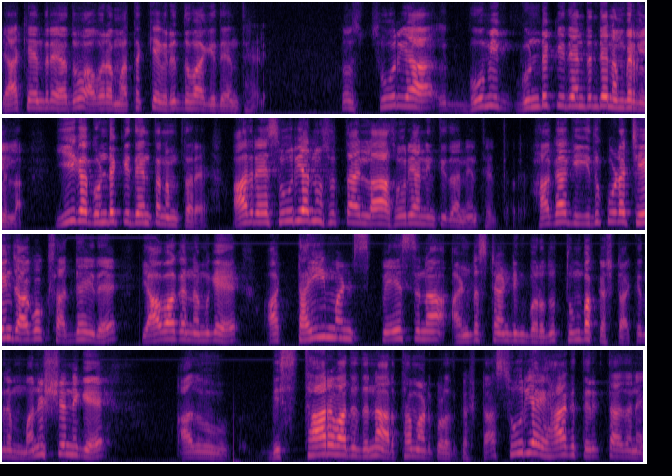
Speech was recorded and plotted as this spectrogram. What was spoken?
ಯಾಕೆ ಅಂದರೆ ಅದು ಅವರ ಮತಕ್ಕೆ ವಿರುದ್ಧವಾಗಿದೆ ಅಂತ ಹೇಳಿ. ಸೊ ಸೂರ್ಯ ಭೂಮಿ ಗುಂಡಕ್ಕಿದೆ ಅಂತಂದೇ ನಂಬಿರಲಿಲ್ಲ. ಈಗ ಗುಂಡಕ್ಕಿದೆ ಅಂತ ನಂಬ್ತಾರೆ. ಆದರೆ ಸೂರ್ಯನೂ ಸುತ್ತ ಇಲ್ಲ, ಸೂರ್ಯ ನಿಂತಿದ್ದಾನೆ ಅಂತ ಹೇಳ್ತಾರೆ. ಹಾಗಾಗಿ ಇದು ಕೂಡ ಚೇಂಜ್ ಆಗೋಕ್ಕೆ ಸಾಧ್ಯ ಇದೆ. ಯಾವಾಗ ನಮಗೆ ಆ ಟೈಮ್ ಆ್ಯಂಡ್ ಸ್ಪೇಸ್ನ ಅಂಡರ್ಸ್ಟ್ಯಾಂಡಿಂಗ್ ಬರೋದು ತುಂಬ ಕಷ್ಟ. ಯಾಕೆಂದರೆ ಮನುಷ್ಯನಿಗೆ ಅದು ವಿಸ್ತಾರವಾದದನ್ನು ಅರ್ಥ ಮಾಡ್ಕೊಳ್ಳೋದು ಕಷ್ಟ. ಸೂರ್ಯ ಹೇಗೆ ತಿರುಗ್ತಾ ಇದ್ದಾನೆ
